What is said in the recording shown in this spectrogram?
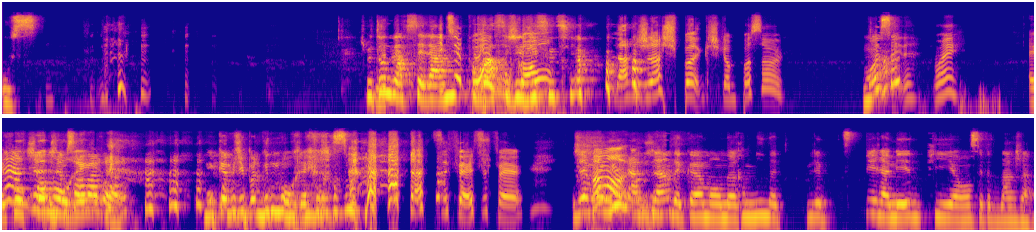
aussi. Je me tourne vers Célam Es-tu pour voir si j'ai ou du con? soutien. L'argent, je suis pas, je suis comme pas sûre. Moi, ça, Ouais. Et ah, pour pas mourir. Mais comme j'ai pas le goût de mourir, en ce moment, c'est fair, c'est fair. j'aimerais mieux l'argent de comme on a remis notre le petite pyramide, puis on s'est fait de l'argent.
